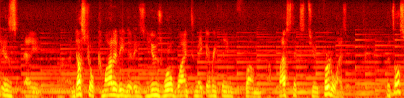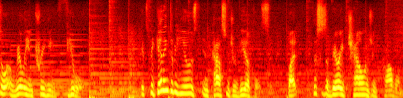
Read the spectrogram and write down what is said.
is a uh, industrial commodity that is used worldwide to make everything from uh, plastics to fertilizer. But it's also a really intriguing fuel. It's beginning to be used in passenger vehicles, but this is a very challenging problem.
